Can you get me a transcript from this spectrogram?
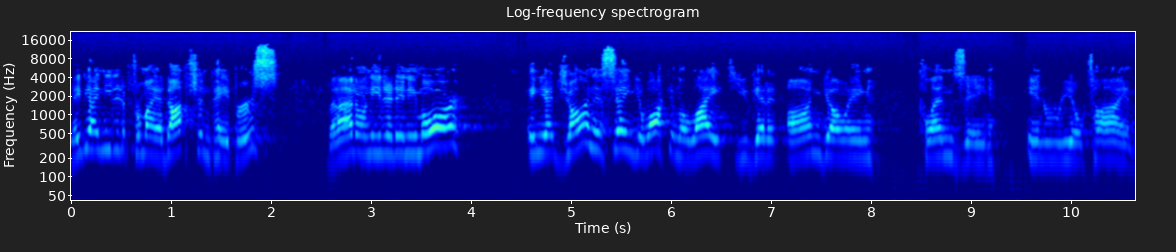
Maybe I needed it for my adoption papers, but I don't need it anymore. And yet John is saying you walk in the light, you get an ongoing cleansing in real time.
